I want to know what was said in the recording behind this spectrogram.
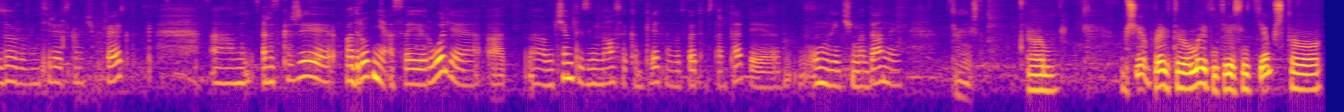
Здорово, интересный очень проект. Расскажи подробнее о своей роли, о- чем ты занимался конкретно вот в этом стартапе «Умные чемоданы». Конечно. Вообще проект TravelMate интересен тем, что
